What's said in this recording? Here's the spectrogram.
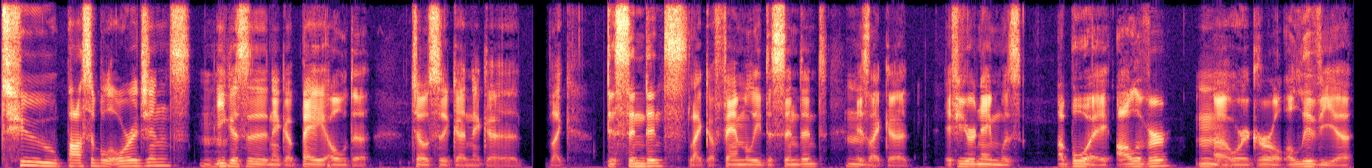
two possible origins. 一个是那个北欧的，就是跟那个 like descendants, like a family descendant is like a if your name was a boy Oliver uh, or a girl Olivia,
